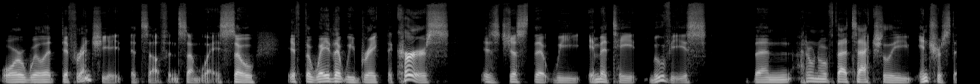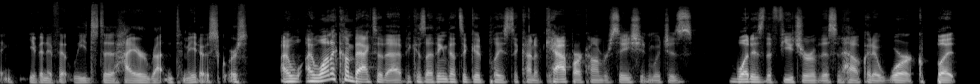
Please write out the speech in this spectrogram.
Or will it differentiate itself in some way? So, if the way that we break the curse is just that we imitate movies, then I don't know if that's actually interesting, even if it leads to higher Rotten Tomato scores. I, I want to come back to that because I think that's a good place to kind of cap our conversation, which is what is the future of this and how could it work? But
